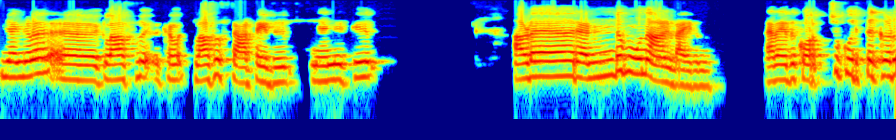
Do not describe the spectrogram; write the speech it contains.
ഞങ്ങൾ ക്ലാസ് ക്ലാസ് സ്റ്റാർട്ട് ചെയ്ത് ഞങ്ങൾക്ക് അവിടെ രണ്ട് മൂന്ന് ആളുണ്ടായിരുന്നു അതായത് കുറച്ച് കുരുത്തക്കേട്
